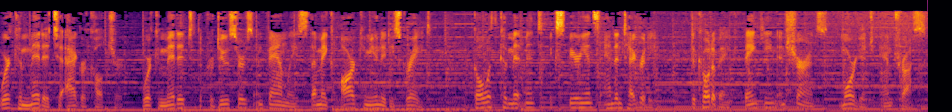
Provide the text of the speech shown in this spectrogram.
We're committed to agriculture. We're committed to the producers and families that make our communities great. Go with commitment, experience, and integrity. Dakota Bank, banking, insurance, mortgage, and trust.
